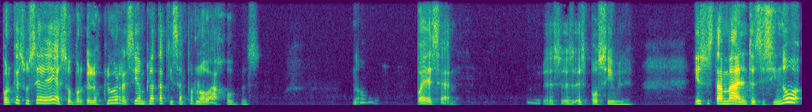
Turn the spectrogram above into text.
¿por qué sucede eso? Porque los clubes reciben plata quizás por lo bajo, pues. ¿No? Puede ser. Es, es, posible. Y eso está mal. Entonces, si no,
